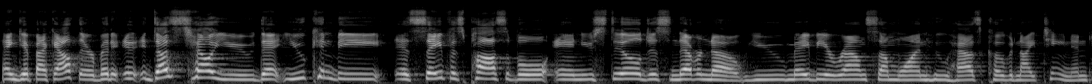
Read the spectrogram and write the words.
and get back out there. But it, it does tell you that you can be as safe as possible, and you still just never know. You may be around someone who has COVID nineteen, and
